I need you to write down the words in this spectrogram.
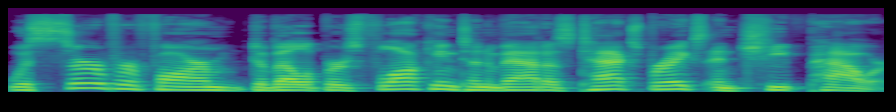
with server farm developers flocking to Nevada's tax breaks and cheap power.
